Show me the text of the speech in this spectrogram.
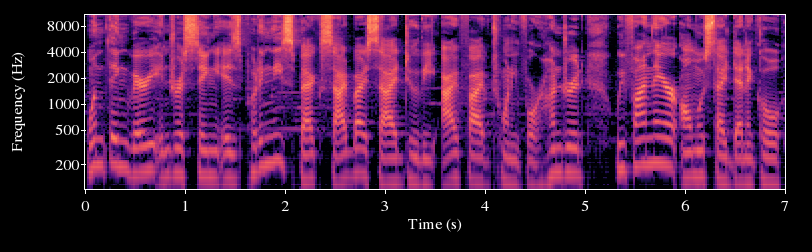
One thing very interesting is putting these specs side by side to the i5 2400, we find they are almost identical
